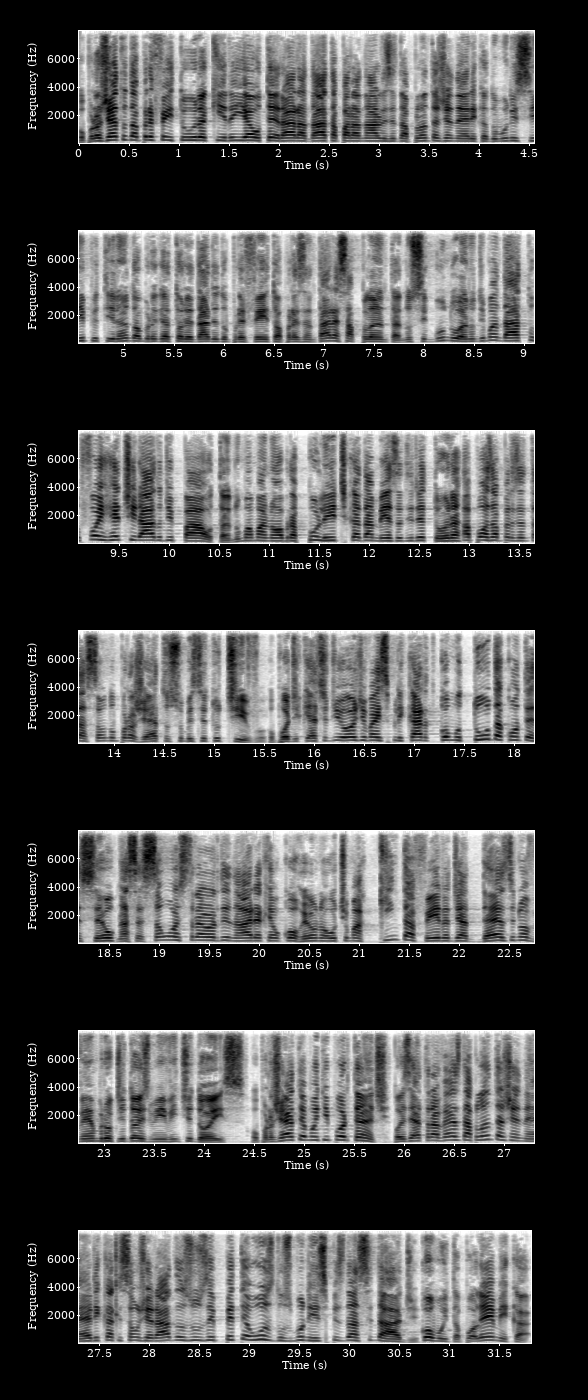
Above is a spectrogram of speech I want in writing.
O projeto da prefeitura queria alterar a data para análise da planta genérica do município, tirando a obrigatoriedade do prefeito apresentar essa planta no segundo ano de mandato, foi retirado de pauta numa manobra política da mesa diretora após a apresentação do projeto substitutivo. O podcast de hoje vai explicar como tudo aconteceu na sessão extraordinária que ocorreu na última quinta-feira, dia 10 de novembro de 2022. O projeto é muito importante, pois é através da planta genérica que são gerados os IPTUs dos munícipes da cidade. Com muita polêmica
